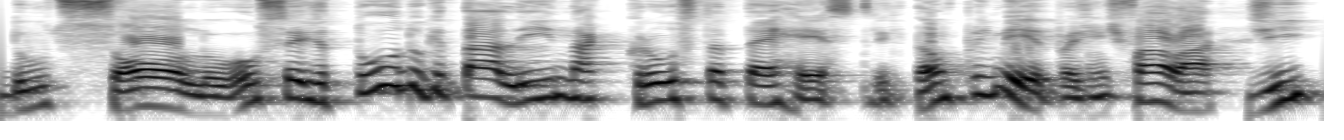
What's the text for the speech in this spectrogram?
do solo, ou seja, tudo que está ali na crosta terrestre. Então, primeiro, para a gente falar de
